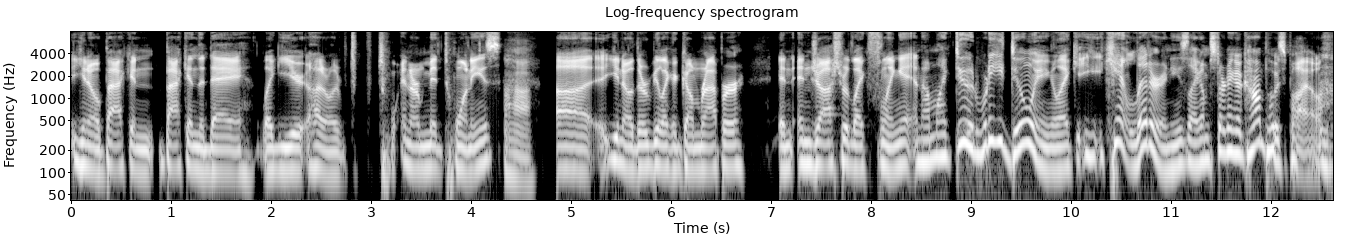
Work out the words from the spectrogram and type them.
you know, back in, back in the day, like year, I don't know, tw- in our mid twenties, Uh huh. uh, you know, there would be like a gum wrapper and, and Josh would like fling it. And I'm like, dude, what are you doing? Like, you, you can't litter. And he's like, I'm starting a compost pile.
